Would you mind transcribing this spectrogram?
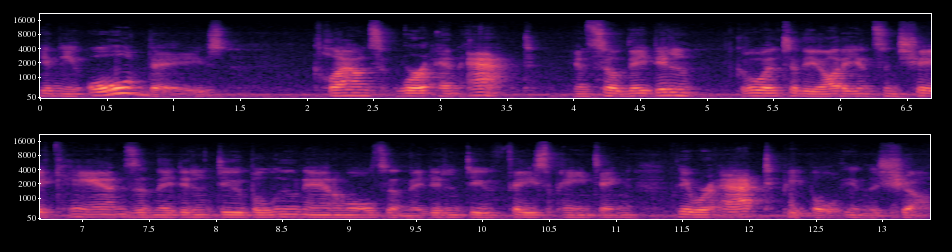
In the old days, clowns were an act. And so they didn't go into the audience and shake hands, and they didn't do balloon animals, and they didn't do face painting. They were act people in the show.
